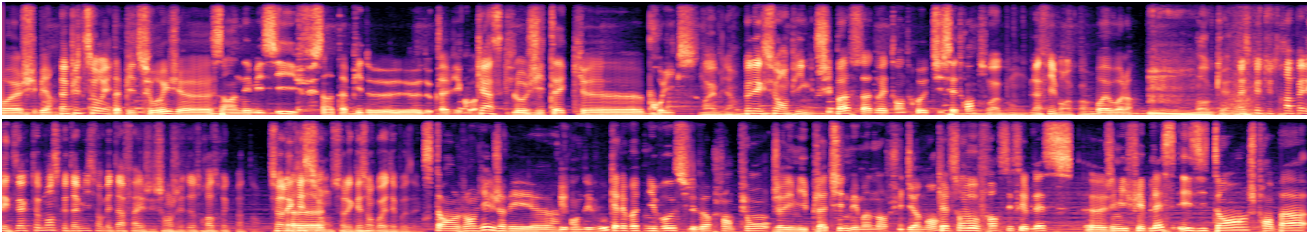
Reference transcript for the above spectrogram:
Ouais, je suis bien. Tapis de souris. Tapis de souris, c'est un émissif, c'est un tapis de, de clavier quoi. Casque. Logitech euh, Pro X. Ouais, bien. Connexion en ping. Je sais pas, ça doit être entre 10 et 30. Ouais, bon, la fibre quoi. Ouais, voilà. Ok. Est-ce que tu te rappelles exactement ce que t'as mis sur Metafy J'ai changé 2-3 trucs maintenant. Sur les Euh, questions, sur les questions qui ont été posées. C'était en janvier que j'avais euh, pris rendez-vous. Quel est votre niveau Silver Champion? J'avais mis platine, mais maintenant je suis diamant. Quelles sont vos forces et faiblesses? Euh, J'ai mis faiblesse, hésitant, je prends pas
